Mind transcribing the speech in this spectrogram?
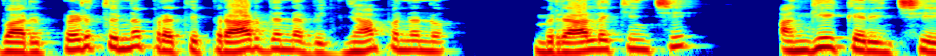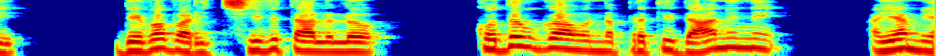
వారు పెడుతున్న ప్రతి ప్రార్థన విజ్ఞాపనను మీరు ఆలకించి అంగీకరించి దేవ వారి జీవితాలలో కొదవుగా ఉన్న ప్రతి దానిని అయా మీ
